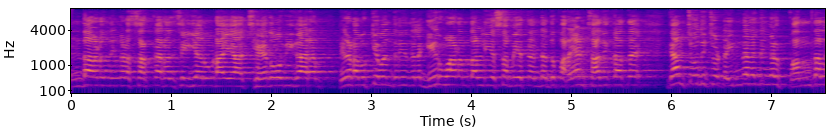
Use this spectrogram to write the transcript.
എന്താണ് നിങ്ങളുടെ സർക്കാർ അത് ചെയ്യാനുണ്ടായ ഛേദോവികാരം? നിങ്ങളുടെ മുഖ്യമന്ത്രി ഇന്നലെ ഗീർവാണം തള്ളിയ സമയത്ത് എന്തത് പറയാൻ സാധിക്കാത്ത? ഞാൻ ചോദിച്ചോട്ടെ ഇന്നലെ നിങ്ങൾ പന്തള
